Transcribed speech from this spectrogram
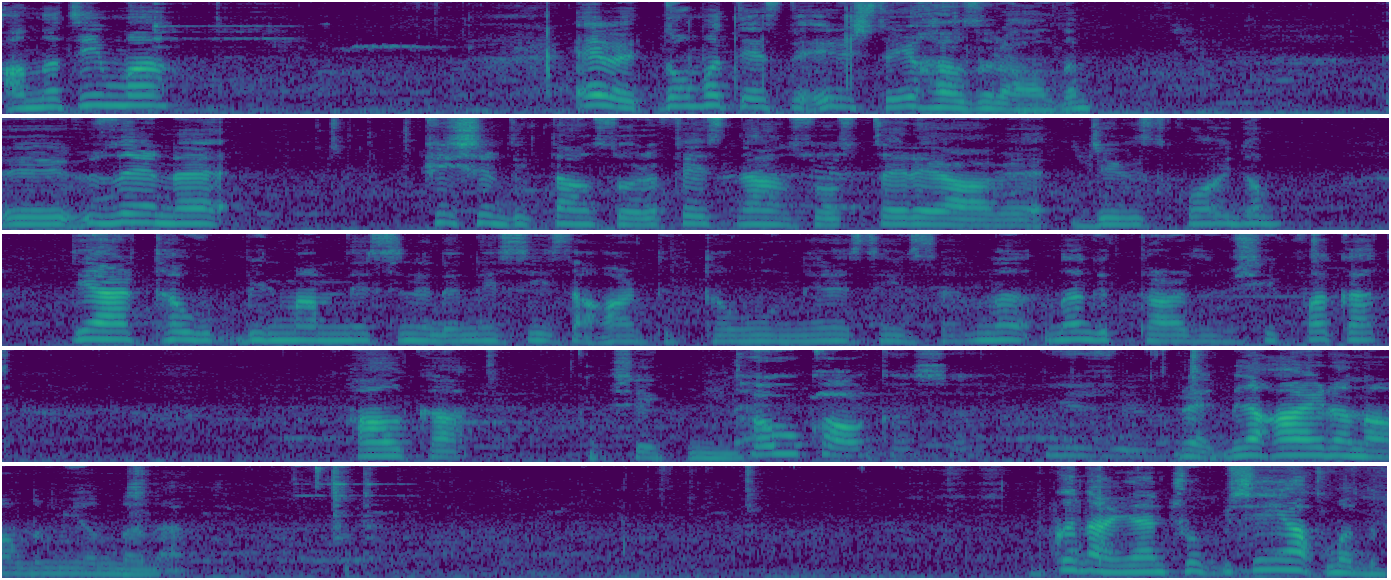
Anlatayım mı? Evet domatesli erişteyi hazır aldım. Ee, üzerine pişirdikten sonra fesleğen sos, tereyağı ve ceviz koydum. Diğer tavuk bilmem nesini de nesiyse artık tavuğun neresiyse nu- nugget tarzı bir şey fakat halka şeklinde. Tavuk halkası. Yüzüğü. Evet bir de ayran aldım yanına da. Bu kadar yani çok bir şey yapmadım.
